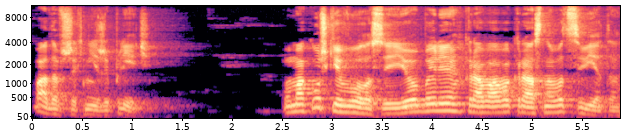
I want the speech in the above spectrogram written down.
падавших ниже плеч. У макушки волосы ее были кроваво-красного цвета,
